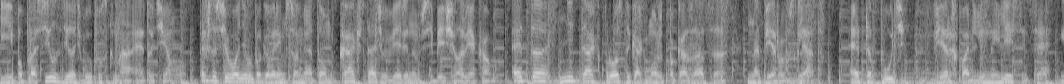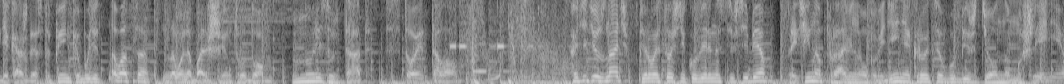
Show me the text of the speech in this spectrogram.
и попросил сделать выпуск на эту тему. Так что сегодня мы поговорим с вами о том, как стать уверенным в себе человеком. Это не так просто, как может показаться на первый взгляд. Это путь вверх по длинной лестнице, где каждая ступенька будет даваться довольно большим трудом. Но результат стоит того. Хотите узнать первоисточник уверенности в себе? Причина правильного поведения кроется в убежденном мышлении.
